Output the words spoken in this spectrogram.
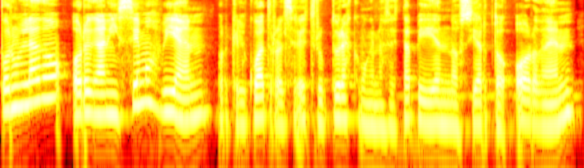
por un lado, organicemos bien, porque el 4 al ser estructura es como que nos está pidiendo cierto orden,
